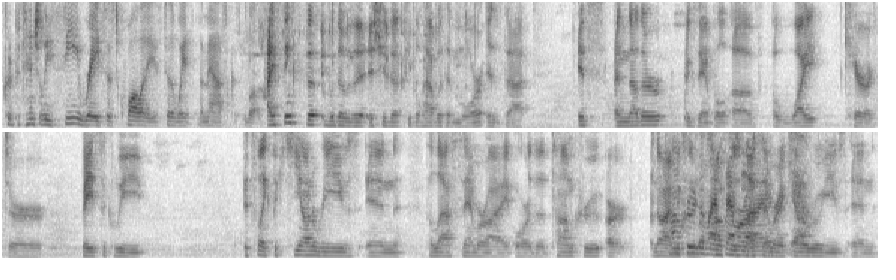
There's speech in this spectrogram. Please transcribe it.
could potentially see racist qualities to the way that the mask looks. I think the, with the the issue that people have with it more is that it's another example of a white character basically it's like the Keanu Reeves in The Last Samurai or the Tom Cruise or no, I'm Tom mixing Cruise it in up. Last Tom Cruise in Last Samurai, Samurai, yeah. Keanu Reeves in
